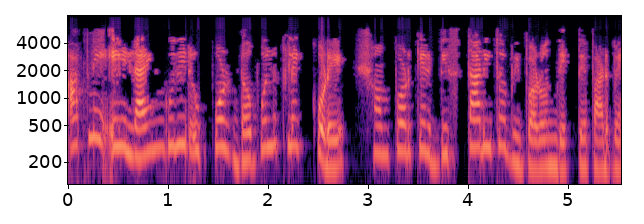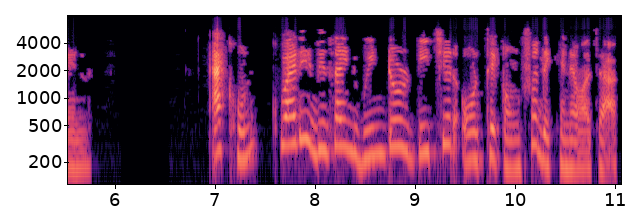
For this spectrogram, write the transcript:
আপনি এই লাইনগুলির উপর ডবল ক্লিক করে সম্পর্কের বিস্তারিত বিবরণ দেখতে পারবেন। এখন কোয়েরি ডিজাইন উইন্ডোর নিচের অর্ধেক অংশ দেখে নেওয়া যাক।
